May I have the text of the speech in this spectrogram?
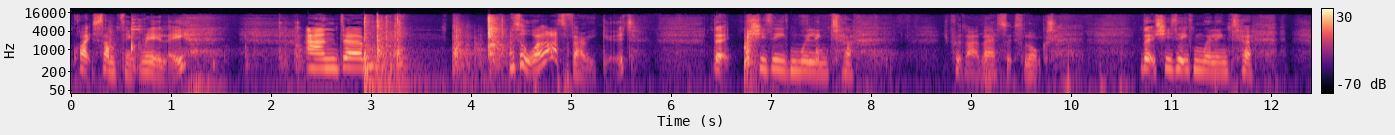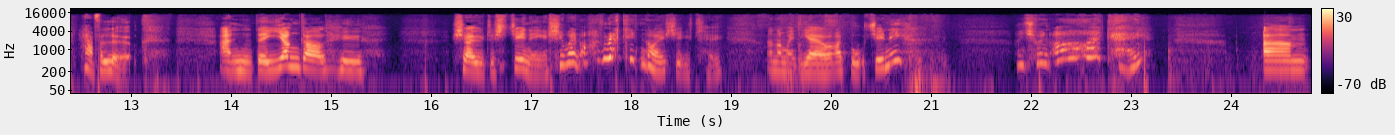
quite something really. And um, I thought, well, that's very good that she's even willing to put that there so it's locked. That she's even willing to have a look. And the young girl who showed us Ginny, she went, I recognise you two. And I went, Yeah, I bought Ginny. And she went, Oh, okay. Um,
